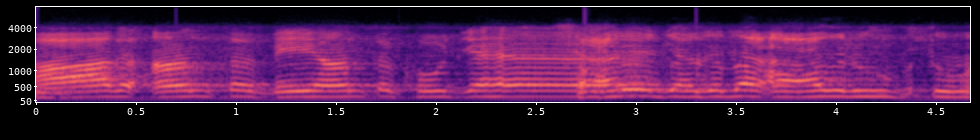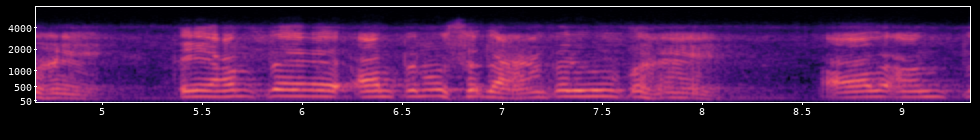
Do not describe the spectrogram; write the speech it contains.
ਆਦ ਅੰਤ ਬੇਅੰਤ ਖੋਜੈ ਸਾਰੇ ਜਗ ਦਾ ਆਦ ਰੂਪ ਤੂੰ ਹੈ ਤੇ ਅੰਤ ਅੰਤ ਨੂੰ ਸਿਧਾਂਤ ਰੂਪ ਹੈ। ਆਦ ਅੰਤ।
